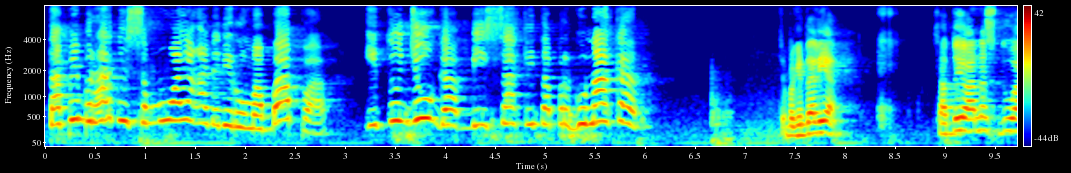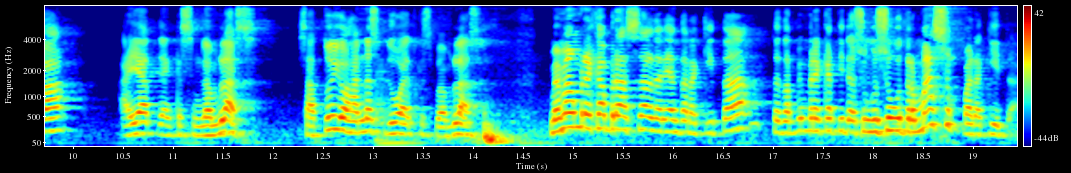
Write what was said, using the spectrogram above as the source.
Tapi berarti semua yang ada di rumah Bapa itu juga bisa kita pergunakan. Coba kita lihat. 1 Yohanes 2 ayat yang ke-19. 1 Yohanes 2 ayat ke-19. Memang mereka berasal dari antara kita, tetapi mereka tidak sungguh-sungguh termasuk pada kita.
